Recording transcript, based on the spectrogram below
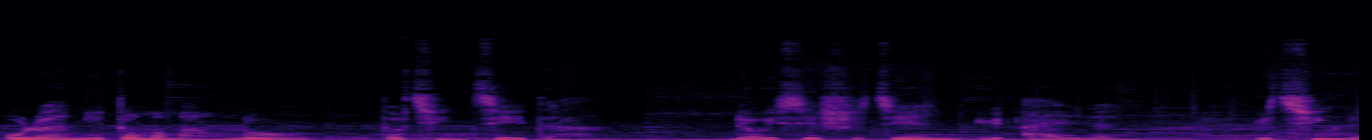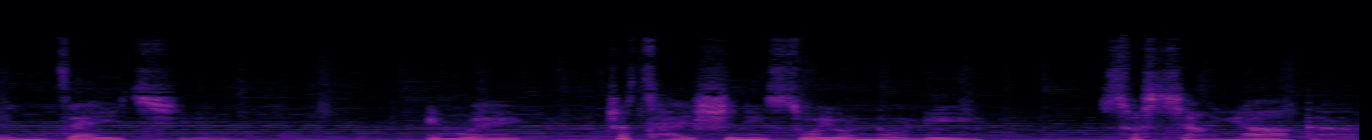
无论你多么忙碌，都请记得留一些时间与爱人、与亲人在一起，因为这才是你所有努力所想要的。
